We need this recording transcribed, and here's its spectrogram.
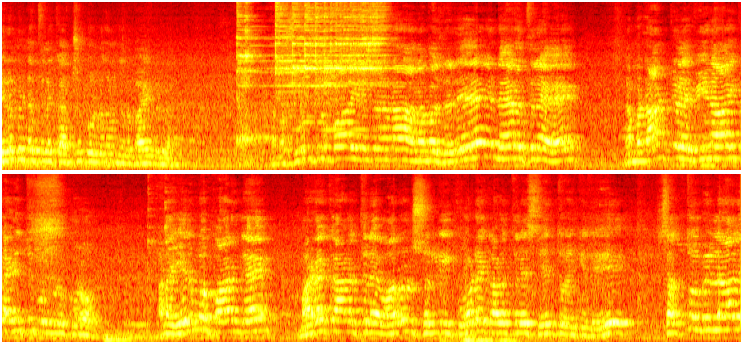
எருமிடத்தில் கற்றுக்கொள்ளுங்கிற பைபிளில். நம்ம சுறுசுறுப்பா இருக்கிறோம்னா நம்ம ஒரே நேரத்தில் நம்ம நாட்களை வீணாய் கழித்து கொண்டிருக்கிறோம். ஆனா எறும்பை பாருங்க. மழை காலத்துல வரும்னு சொல்லி கோடை காலத்துல சேர்த்து வைக்குது. சத்துவமில்லாத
